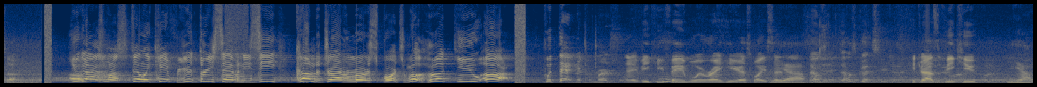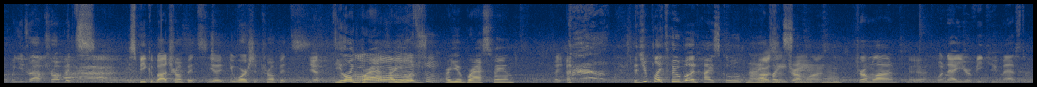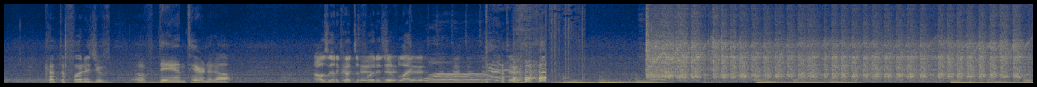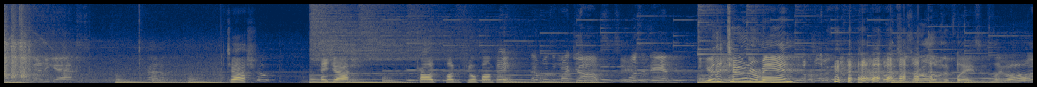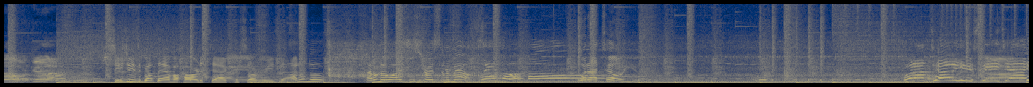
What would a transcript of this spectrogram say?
What's up? You guys want a Stillen kit for your 370Z? Come to Driver Motorsports and we'll hook you up. Put that in a commercial. Hey, VQ fanboy right here. That's why he said yeah, that. was that was good, CJ. He drives a VQ. yeah. When you drive trumpets, you speak about trumpets. You, you worship trumpets. Yep. Do you like brass? Are you like, are you a brass fan? Did you play tuba in high school? No, I you was played in sand, drumline. yeah. Drumline? yeah. Well, now you're a VQ master. Cut the footage of of Dan tearing it up. I was gonna cut the footage of like. Josh. Hey, Josh. Probably plug the fuel pump in. That wasn't my job. Was it, Dan? You're the tuner, man. Emotions are all over the place. It's like, oh. Oh, God. CJ's about to have a heart attack for some reason. I don't know. I don't know why this is stressing him out. See what? What I tell you? What I tell you, CJ?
